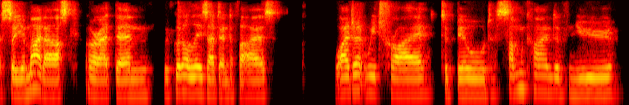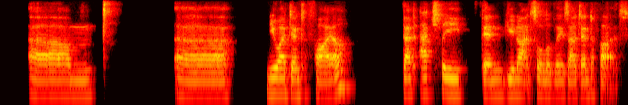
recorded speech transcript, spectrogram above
so you might ask, all right, then we've got all these identifiers. Why don't we try to build some kind of new um, uh, new identifier that actually then unites all of these identifiers.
